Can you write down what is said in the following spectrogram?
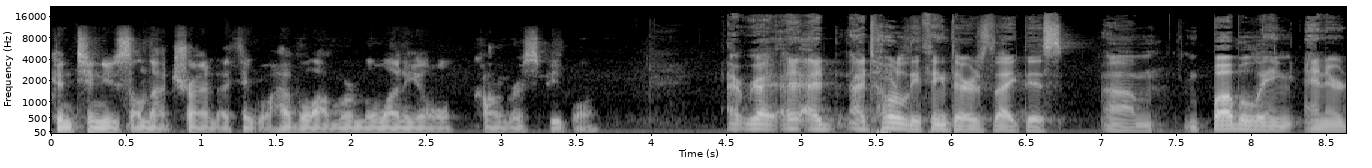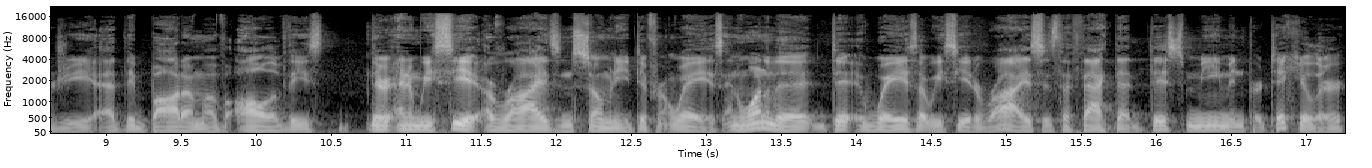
continues on that trend. I think we'll have a lot more millennial Congress people. I, I, I totally think there's like this um, bubbling energy at the bottom of all of these there and we see it arise in so many different ways and one of the di- ways that we see it arise is the fact that this meme in particular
